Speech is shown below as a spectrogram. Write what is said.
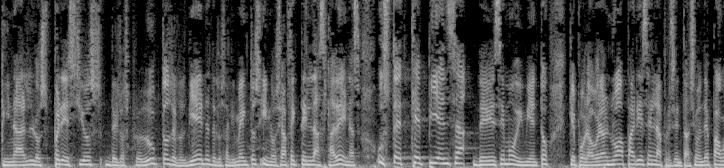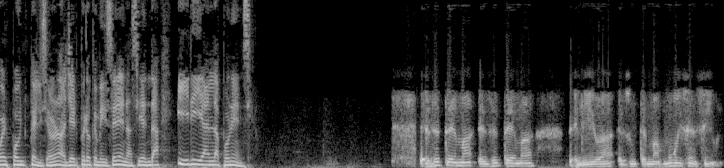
final los precios de los productos, de los bienes, de los alimentos y no se afecten las cadenas. ¿Usted qué piensa de ese movimiento que por ahora ahora no aparece en la presentación de PowerPoint que le hicieron ayer, pero que me dicen en Hacienda iría en la ponencia. Ese tema, ese tema del IVA es un tema muy sensible.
